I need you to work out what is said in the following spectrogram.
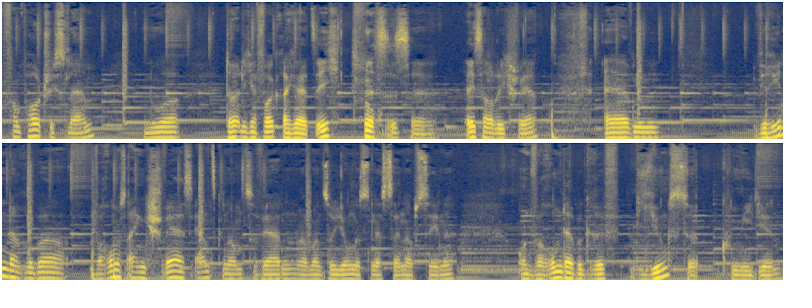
vom Poetry Slam, nur deutlich erfolgreicher als ich. Das ist, äh, ist auch nicht schwer. Ähm, wir reden darüber, warum es eigentlich schwer ist, ernst genommen zu werden, wenn man so jung ist in der Stand-Up-Szene und warum der Begriff die jüngste Comedian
